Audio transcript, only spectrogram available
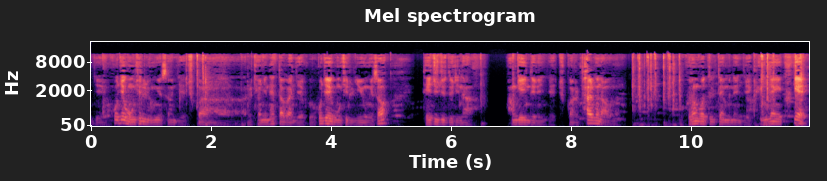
이제 호재 공시를 이용해서 이제 주가를 견인했다가 이제 그 호재 공시를 이용해서 대주주들이나 관계인들이 이제 주가를 팔고 나오는 그런 것들 때문에 이제 굉장히 크게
